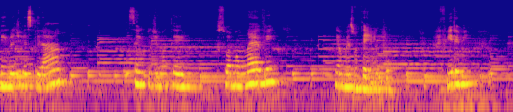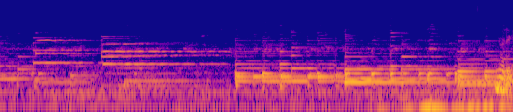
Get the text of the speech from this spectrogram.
Lembra de respirar, sempre de manter sua mão leve e ao mesmo tempo firme. E olha aí,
